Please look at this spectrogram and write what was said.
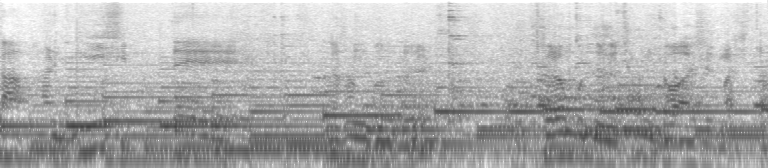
딱한 20대 여성분들 그런 분들이 참 좋아하실 맛이다.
